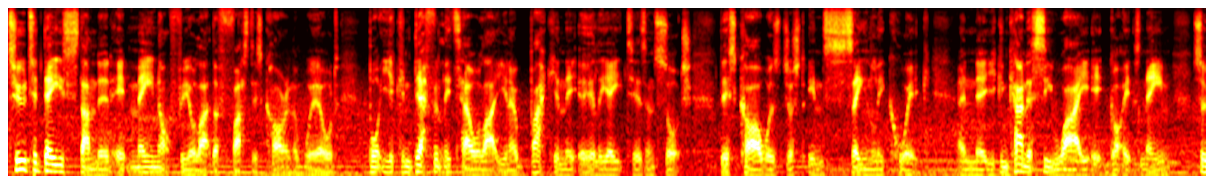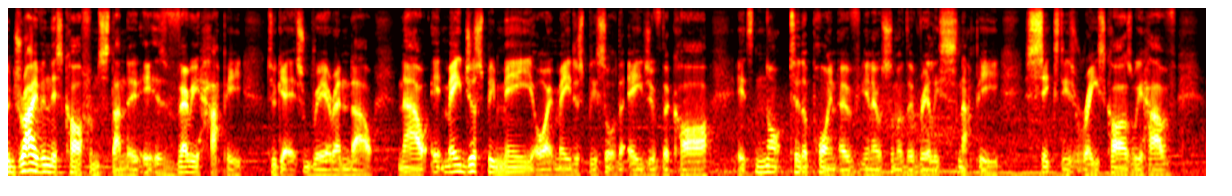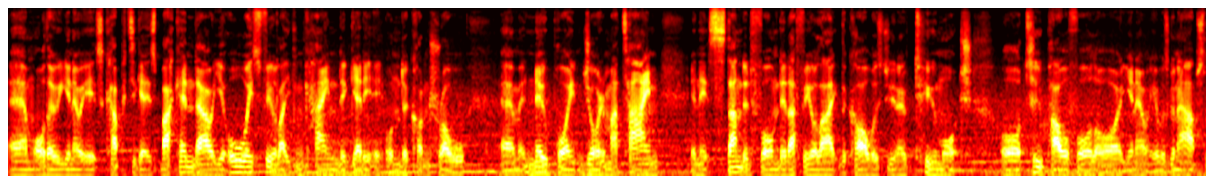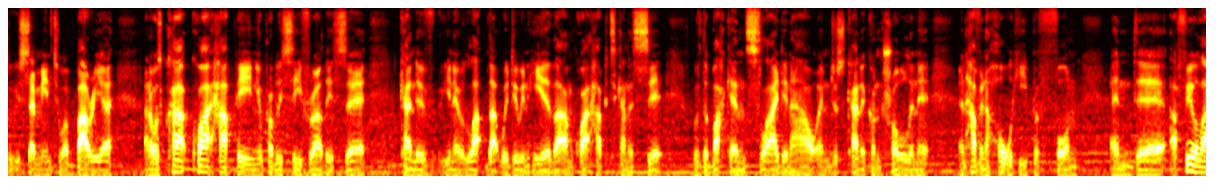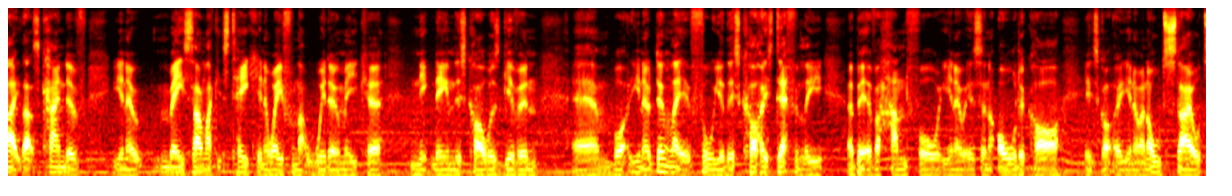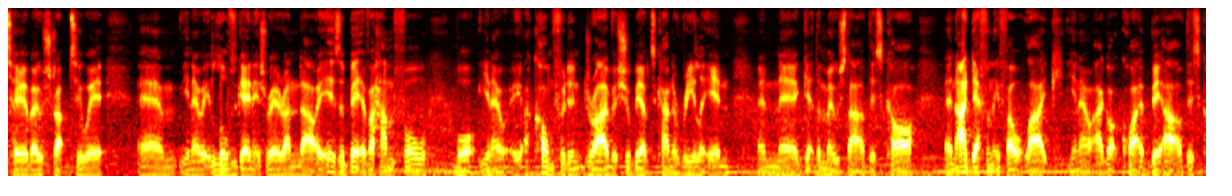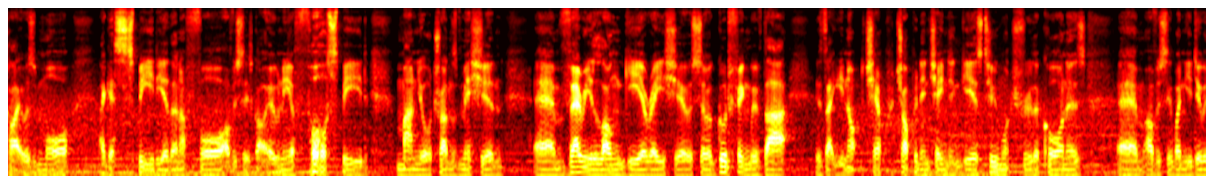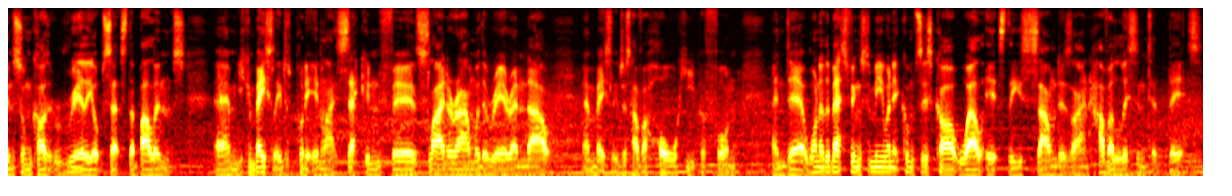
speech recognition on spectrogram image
To today's standard it may not feel like the fastest car in the world but you can definitely tell like you know back in the early 80s and such this car was just insanely quick and uh, you can kind of see why it got its name. So driving this car from standard it is very happy to get its rear end out. Now it may just be me or it may just be sort of the age of the car. It's not to the point of you know some of the really snappy 60s race cars we have. Um, although you know it's happy to get its back end out. You always feel like you can kind of get it under control. Um, at no point during my time in its standard form did I feel like the car was, you know, too much or too powerful or, you know, it was going to absolutely send me into a barrier. And I was quite, quite happy, and you'll probably see throughout this uh, kind of, you know, lap that we're doing here that I'm quite happy to kind of sit with the back end sliding out and just kind of controlling it and having a whole heap of fun. And uh, I feel like that's kind of, you know, may sound like it's taken away from that Widowmaker nickname this car was given. Um, but you know, don't let it fool you. This car is definitely a bit of a handful. You know, it's an older car. It's got a, you know an old style turbo strapped to it. Um, you know, it loves getting its rear end out. It is a bit of a handful, but you know, a confident driver should be able to kind of reel it in and uh, get the most out of this car. And I definitely felt like, you know, I got quite a bit out of this car. It was more, I guess, speedier than a four. Obviously, it's got only a four-speed manual transmission, um, very long gear ratio. So a good thing with that is that you're not chop chopping and changing gears too much through the corners. Um, obviously, when you're doing some cars, it really upsets the balance. Um, you can basically just put it in like second, third, slide around with the rear end out, and basically just have a whole heap of fun. And uh, one of the best things for me when it comes to this car, well, it's the sound design. Have a listen to this.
